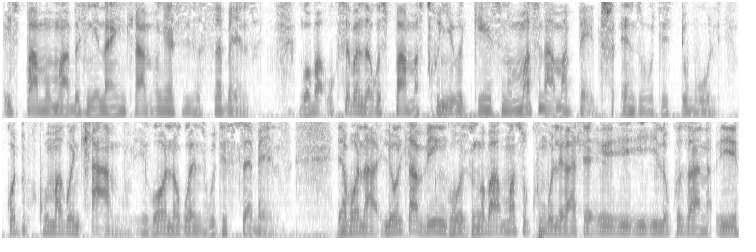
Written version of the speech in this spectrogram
isibhamu uma besingena inhlamvu ngeke size sisebenze ngoba ukusebenza kwesibhamu asixhunyiwe gesi noma sinama battery enza ukuthi sidubule. Kodwa ukuqhuma kwenhlamvu ikona okwenza ukuthi sisebenze. Yabona leyo nhlamvu ingozi ngoba uma sukhumbule kahle i- i- i- ilokhuzana i-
